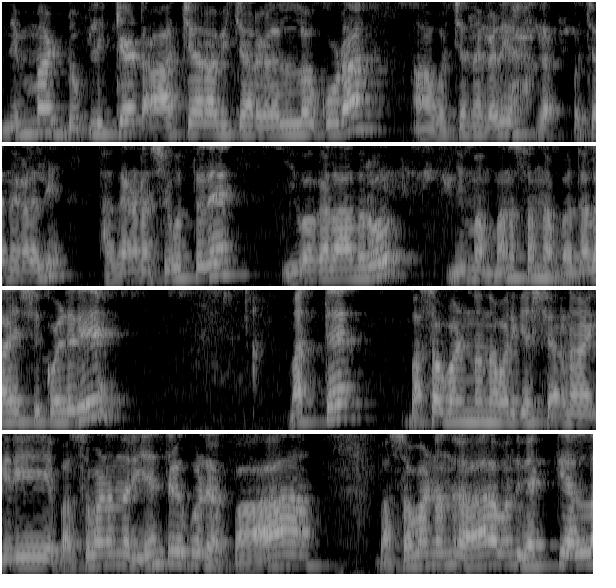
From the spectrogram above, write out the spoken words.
ನಿಮ್ಮ ಡುಪ್ಲಿಕೇಟ್ ಆಚಾರ ವಿಚಾರಗಳೆಲ್ಲವೂ ಕೂಡ ಆ ವಚನಗಳಿ ಹಗ, ವಚನಗಳಲ್ಲಿ ಹಗರಣ ಸಿಗುತ್ತದೆ. ಇವಾಗಲಾದರೂ ನಿಮ್ಮ ಮನಸ್ಸನ್ನು ಬದಲಾಯಿಸಿಕೊಳ್ಳಿರಿ. ಮತ್ತೆ ಬಸವಣ್ಣನವರಿಗೆ ಶರಣಾಗಿರಿ. ಬಸವಣ್ಣನವ್ರು ಏನು ತಿಳ್ಕೊಂಡ್ರಪ್ಪ? ಬಸವಣ್ಣಂದ್ರ ಒಂದು ವ್ಯಕ್ತಿ ಅಲ್ಲ.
